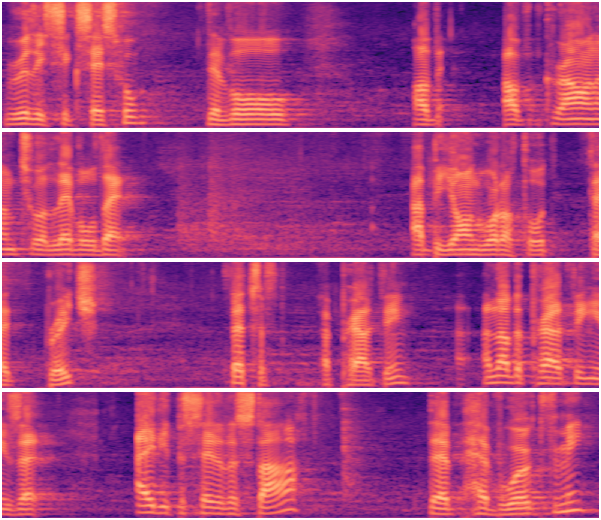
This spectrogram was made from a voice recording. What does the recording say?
really successful. They've all I've I've grown them to a level that are beyond what I thought they'd reach. That's a, a proud thing. Another proud thing is that 80% of the staff that have worked for me,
